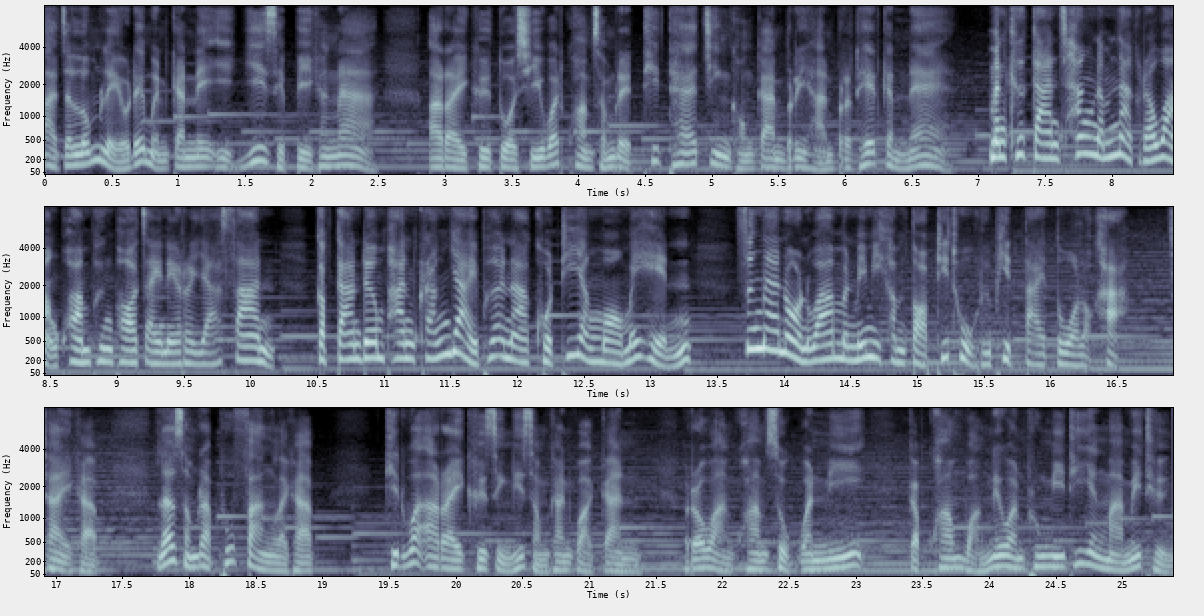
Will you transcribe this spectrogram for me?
อาจจะล้มเหลวได้เหมือนกันในอีก 20 ปีข้างหน้า อะไรคือตัวชี้วัดความสำเร็จที่แท้จริงของการบริหารประเทศกันแน่ มันคือการชั่งน้ำหนักระหว่างความพึงพอใจในระยะสั้น กับการเดิมพันครั้งใหญ่เพื่ออนาคตที่ยังมองไม่เห็น ซึ่งแน่นอนว่ามันไม่มีคำตอบที่ถูกหรือผิดตายตัวหรอกค่ะ ใช่ครับ แล้วสำหรับผู้ฟังล่ะครับ คิดว่าอะไรคือสิ่งที่สำคัญกว่ากัน ระหว่างความสุขวันนี้ กับความหวังในวันพรุ่งนี้ที่ยังมาไม่ถึง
